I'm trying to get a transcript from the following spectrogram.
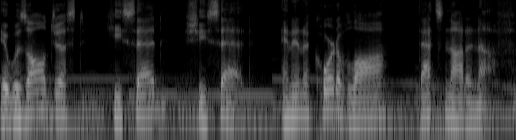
It was all just, he said, she said, and in a court of law, that's not enough.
